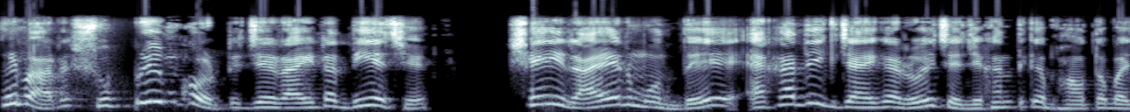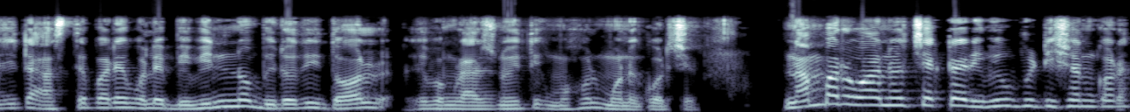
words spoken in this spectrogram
এবার সুপ্রিম কোর্ট যে রায়টা দিয়েছে, সেই রায়ের মধ্যে একাধিক জায়গা রয়েছে যেখান থেকে ভাঁওতাবাজিটা আসতে পারে বলে বিভিন্ন বিরোধী দল এবং রাজনৈতিক মহল মনে করছে। নাম্বার ওয়ান হচ্ছে একটা রিভিউ পিটিশন করা।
